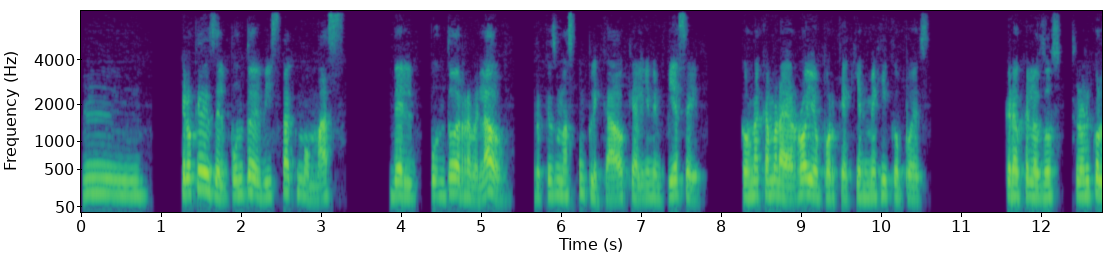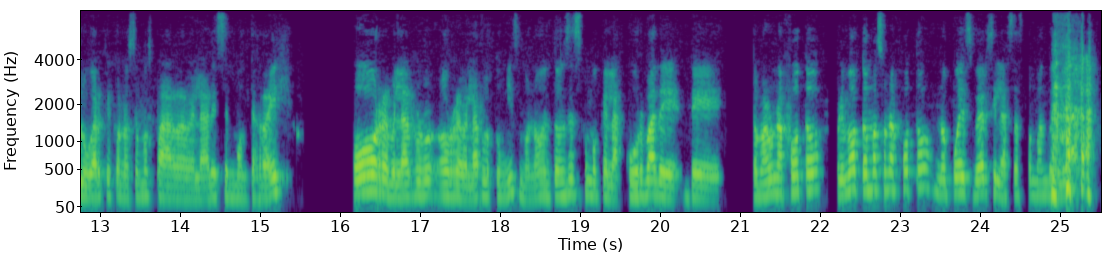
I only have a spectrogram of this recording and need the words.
mm, creo que desde el punto de vista como más del punto de revelado. Creo que es más complicado que alguien empiece con una cámara de rollo, porque aquí en México, pues, creo que los dos, el único lugar que conocemos para revelar es en Monterrey, o revelarlo, o revelarlo tú mismo, ¿no? Entonces, como que la curva de, de tomar una foto, primero tomas una foto, no puedes ver si la estás tomando bien.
